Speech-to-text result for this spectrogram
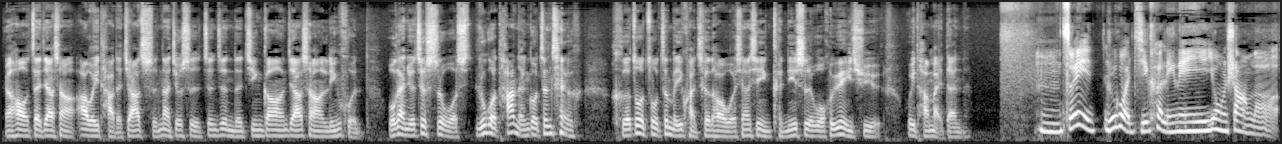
然后再加上阿维塔的加持，那就是真正的金刚加上灵魂。我感觉这是我如果他能够真正。合作做这么一款车的话，我相信肯定是我会愿意去为它买单的。嗯，所以如果极氪零零一用上了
